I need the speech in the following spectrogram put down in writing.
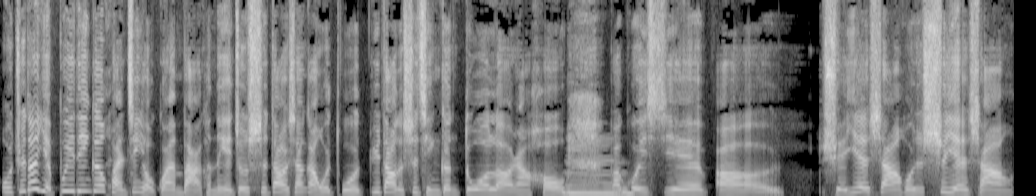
我觉得也不一定跟环境有关吧，可能也就是到香港，我我遇到的事情更多了，然后包括一些呃。学业上或是事业上，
